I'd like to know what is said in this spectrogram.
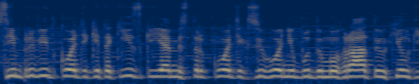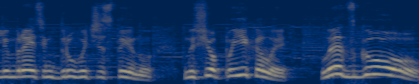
Всім привіт, котики та кізки, я містер Котік. Сьогодні будемо грати у Hill Climb Racing другу частину. Ну що, поїхали? Let's go!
